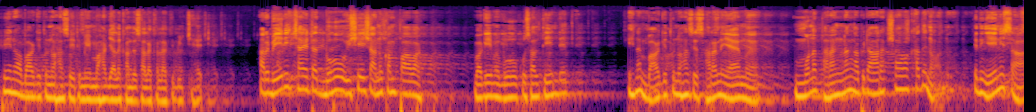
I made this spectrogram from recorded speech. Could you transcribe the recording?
පේනවා භාගිතුන් වහසේට මේ මහජල කඳ සල කලා තිබිච්ච හැට. අර බේරිච්චායටත් බොහෝ විශේෂ අනුකම්පාවක් වගේම බොහෝ කුසල්තියෙන් ඇත්. එනම් භාගිතුන් වහසේ සරණ යෑම මොන තරංනම් අපිට ආරක්ෂාවක් හදනවාද. ඉතින් ඒ නිසා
